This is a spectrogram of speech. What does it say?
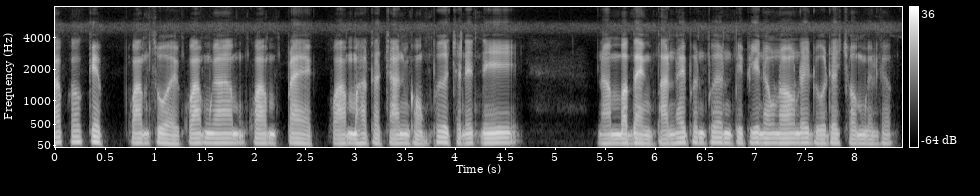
รับเขาเก็บความสวยความงาม ความแปลกความมหัศจรรย์ของพืชชนิดนี้นำมาแบ่งปันให้เพื่อนๆ พี่ๆน้องๆ ได้ดูได้ชมกันครับ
